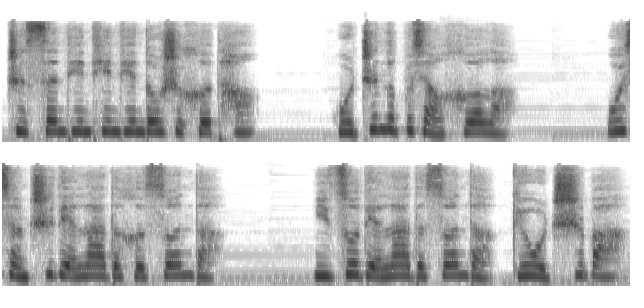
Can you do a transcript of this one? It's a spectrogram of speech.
这三天天天都是喝汤，我真的不想喝了。我想吃点辣的和酸的，你做点辣的酸的给我吃吧。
